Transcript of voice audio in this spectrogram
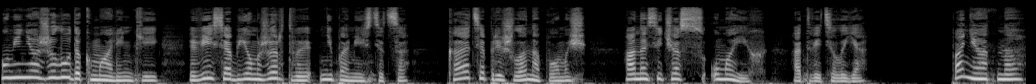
«У меня желудок маленький, весь объем жертвы не поместится. Катя пришла на помощь. Она сейчас у моих», — ответила я. «Понятно»,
